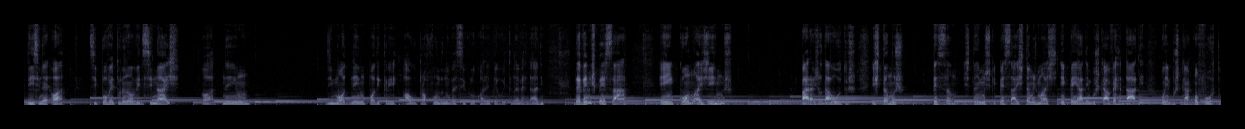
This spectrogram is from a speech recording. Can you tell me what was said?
Disse, né? Ó, se porventura não ouvir sinais, ó, nenhum de modo nenhum pode crer. Algo profundo no versículo 48, não é verdade? Devemos pensar em como agirmos para ajudar outros. Estamos pensando, temos que pensar, estamos mais empenhados em buscar a verdade ou em buscar conforto?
